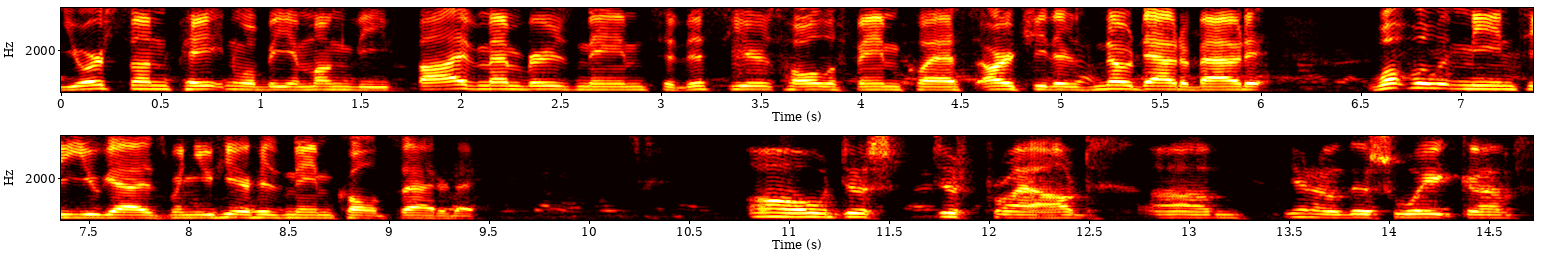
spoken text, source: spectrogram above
your son Peyton will be among the five members named to this year's Hall of Fame class. Archie, there's no doubt about it. What will it mean to you guys when you hear his name called Saturday? Oh, just just proud. Um, you know, this week I've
